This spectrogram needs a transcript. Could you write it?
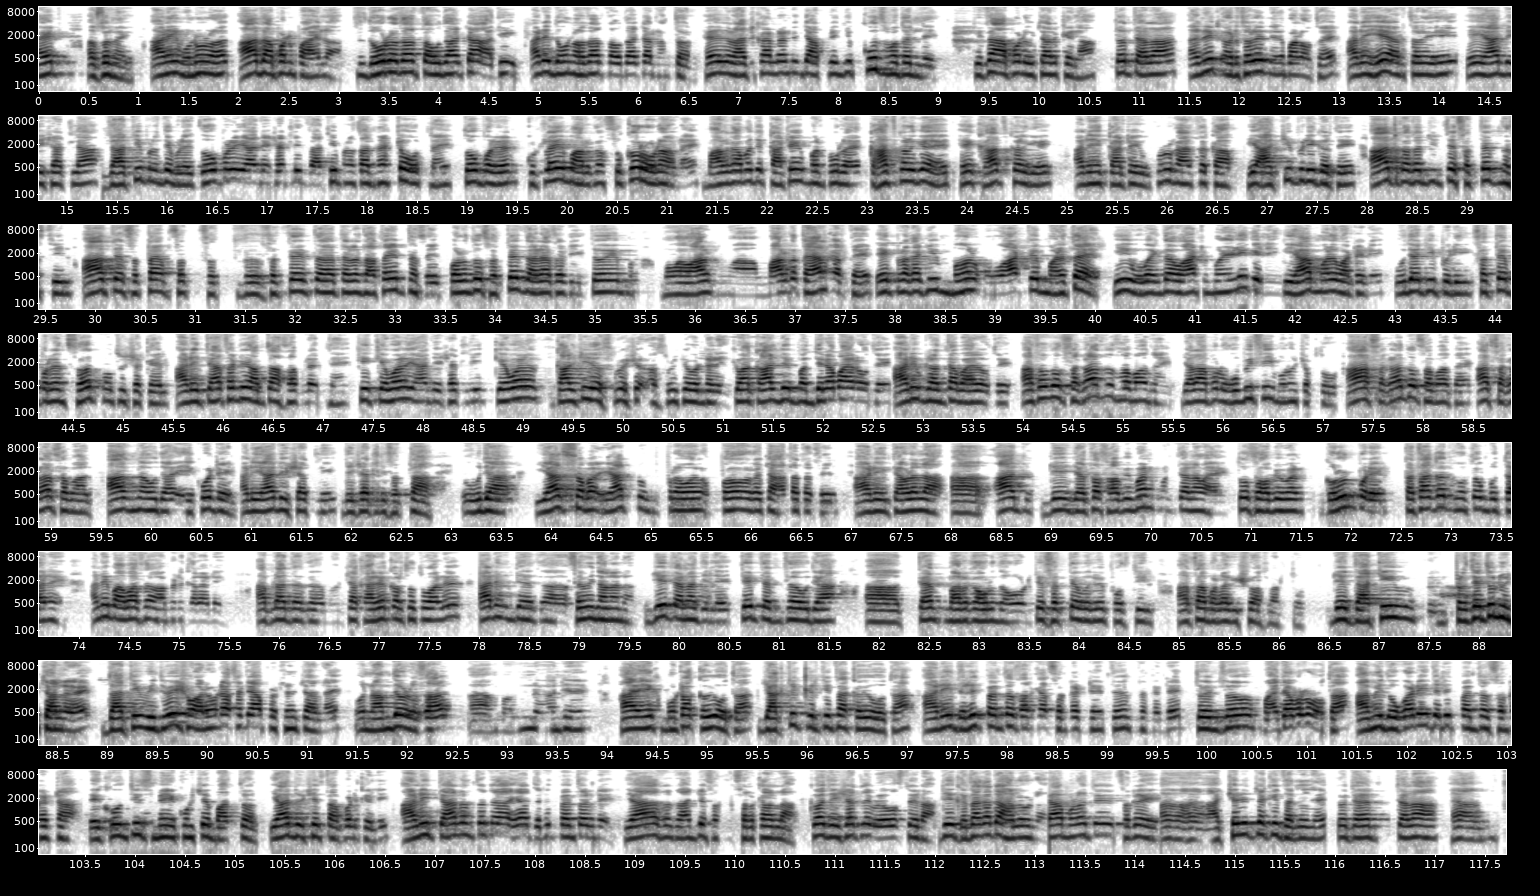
आहेत असं नाही. आणि म्हणूनच आज आपण पाहिला दोन हजार चौदाच्या आधी आणि दोन हजार चौदाच्या नंतर हे राजकारणाने जे आपली जी कूच बदलले तिचा आपण विचार केला तर त्याला अनेक अडथळे निर्माण होत आहेत. आणि हे अडथळे हे या देशातल्या जाती प्रथेमुळे जोपर्यंत या देशातली जाती प्रथा नष्ट होत नाही तोपर्यंत कुठलाही मार्ग सुकर होणार नाही. मार्गामध्ये काटे भरपूर आहेत खाचकळगे आहेत. हे खाचकळगे आणि हे काटे उकळून घालण्याचं काम ही आजची पिढी करते. आज कदाचित ते सत्तेत नसतील. आज ते सत्ता सत्तेत त्याला जाता येत नसेल. परंतु सत्तेत जाण्यासाठी ते मार्ग मार्ग तयार करतायत एक प्रकारची मळ वाट ते मळतायत ही एकदा वाट मळली गेली की ह्या मळ वाटेने उद्याची पिढी सत्तेपर्यंत सहज पोहोचू शकेल. आणि त्यासाठी आमचा असा प्रयत्न आहे की केवळ या देशातली केवळ कालची अस्पृश्य अस्पृश्य मंडळी किंवा काल जे मंदिराबाहेर होते आणि ग्रंथाबाहेर होते असा जो सगळा जो समाज आहे ज्याला आपण ओबीसी म्हणू शकतो हा सगळा जो समाज आहे हा सगळा समाज आज ना उद्या एकवटेल. आणि या देशातली देशातली सत्ता उद्या याच सभा याच प्रवर प्रवर्गाच्या हातात असेल. आणि त्यावेळेला आज जे ज्याचा स्वाभिमान त्यांना आहे तो स्वाभिमान गळून पडेल. तथागत गौतम बुद्धाने आणि बाबासाहेब आंबेडकरांनी आपल्या द- च्या कार्यकर्तृत्वाने आणि संविधानानं जे त्यांना दिले ते त्यांचं उद्या त्याच मार्गावरून जाऊन ते सत्तेमध्ये पोचतील असा मला विश्वास वाटतो. जे जाती प्रथेतून विचारलं आहे जाती विद्वेष वाढवण्यासाठी हा प्रश्न विचारला आहे. व नामदेव रसाळ म्हणजे हा एक मोठा कवी होता जागतिक कीर्तीचा कवी होता आणि दलित पंथ सारख्या संघटनेत संघटनेत त्यांचं माझ्याबरोबर होता आम्ही दोघांनी दलित पंथ संघटना एकोणतीस मे एकोणीशे बहात्तर या दिवशी स्थापन केली आणि त्यानंतर ह्या दलित पंथाने या राज्य सरकारला किंवा देशातल्या व्यवस्थेला जे गदागदा हलवलं त्यामुळे ते सगळे आश्चर्यचकित झालेले आहेत. किंवा त्या त्याला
